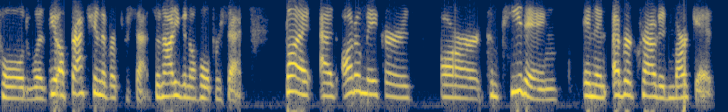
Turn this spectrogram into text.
told was you know, a fraction of a percent, so not even a whole percent. But as automakers are competing in an ever crowded market,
